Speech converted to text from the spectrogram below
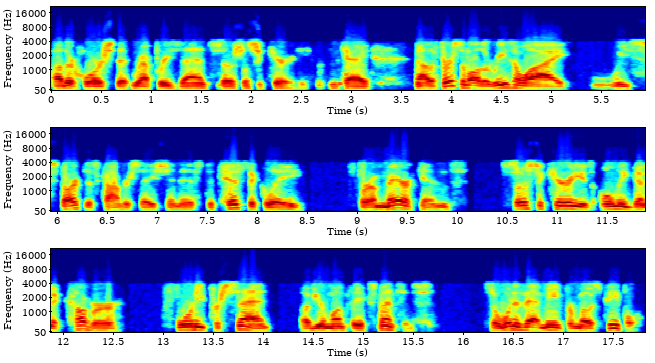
other horse that represents Social Security. Okay. Now, the first of all, the reason why we start this conversation is statistically, for Americans, Social Security is only going to cover 40% of your monthly expenses. So what does that mean for most people?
